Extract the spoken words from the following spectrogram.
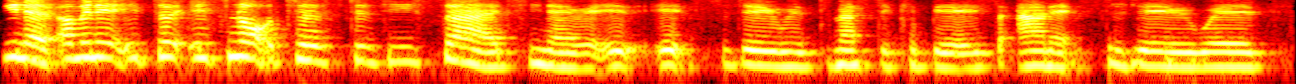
you know, I mean, it, it's not just as you said, you know, it, it's to do with domestic abuse and it's to do with,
